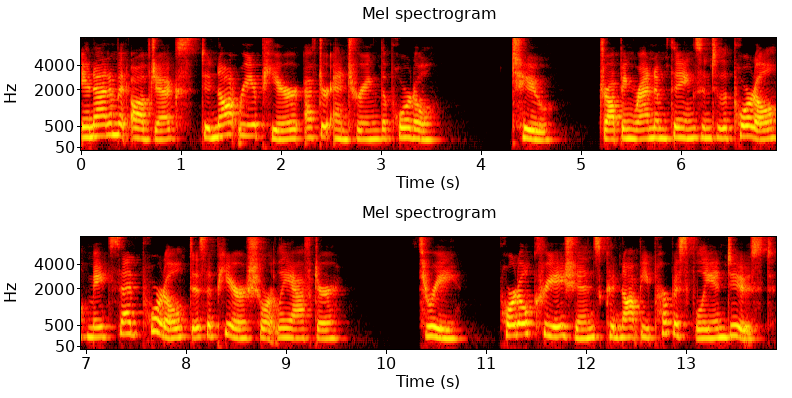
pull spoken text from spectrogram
Inanimate objects did not reappear after entering the portal. 2. Dropping random things into the portal made said portal disappear shortly after. 3. Portal creations could not be purposefully induced,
